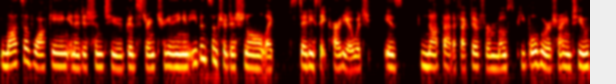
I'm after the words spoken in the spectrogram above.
lots of walking in addition to good strength training and even some traditional like steady state cardio, which is not that effective for most people who are trying to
